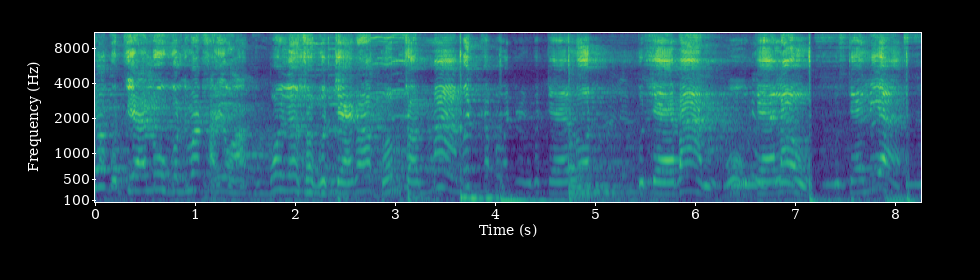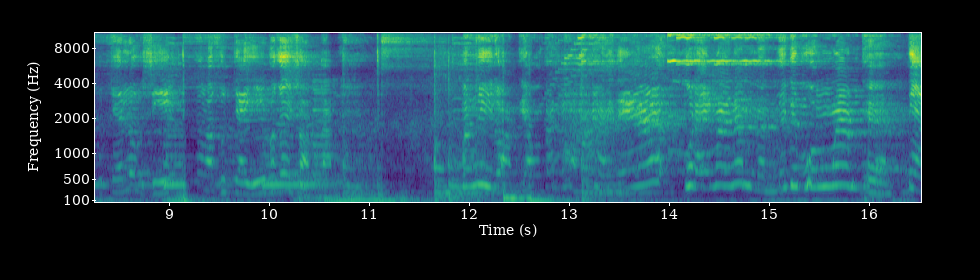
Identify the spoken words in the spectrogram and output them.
ว่ากุญแจลูกคนที่มาไขออกผมจะส่งกุญแจนะครับผมจอมมามัดครับว่าจะเป็นกุญแจรถกุญแจบ้านกุญแจเหล้ากุญแจเลี้ยกุญแจลูกสีก็ว่ากุญแจหญิงไม่เคยสอบครับ มันมีดอกเดียวกัน เนี่ยผู้ใดมานั่นนั่นไม่ได้พวงแม่มแท้เนี่ย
